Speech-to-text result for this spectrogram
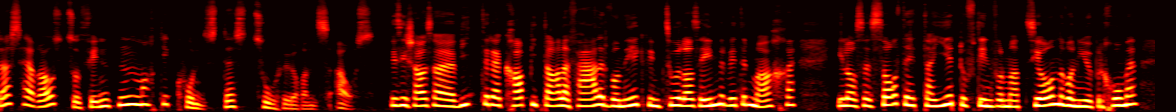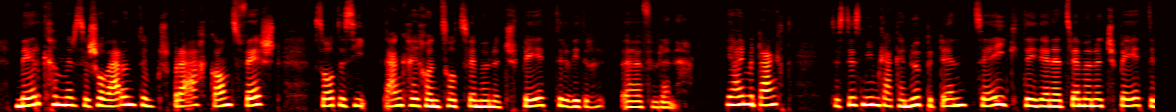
Das herauszufinden, macht die Kunst des Zuhörens aus. Das ist also ein weiterer kapitaler Fehler, den ich beim Zulassen immer wieder mache. Ich höre so detailliert auf die Informationen, die ich bekomme, merken wir sie schon während dem Gespräch ganz fest, so dass ich denke, ich könnte so zwei Monate später wieder äh, führen. Ich habe immer gedacht, dass das meinem Gegenüber dann zeigt, in diesen zwei Monaten später,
